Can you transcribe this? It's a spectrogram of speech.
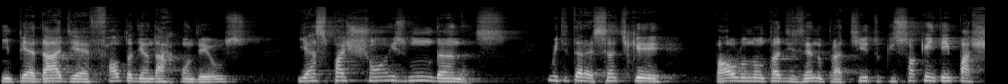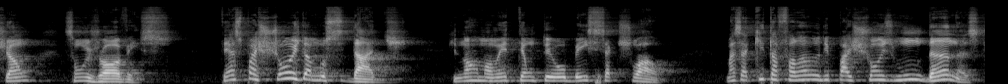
Impiedade é falta de andar com Deus e as paixões mundanas. Muito interessante que Paulo não está dizendo para Tito que só quem tem paixão são os jovens. Tem as paixões da mocidade, que normalmente tem um teor bem sexual. Mas aqui está falando de paixões mundanas,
